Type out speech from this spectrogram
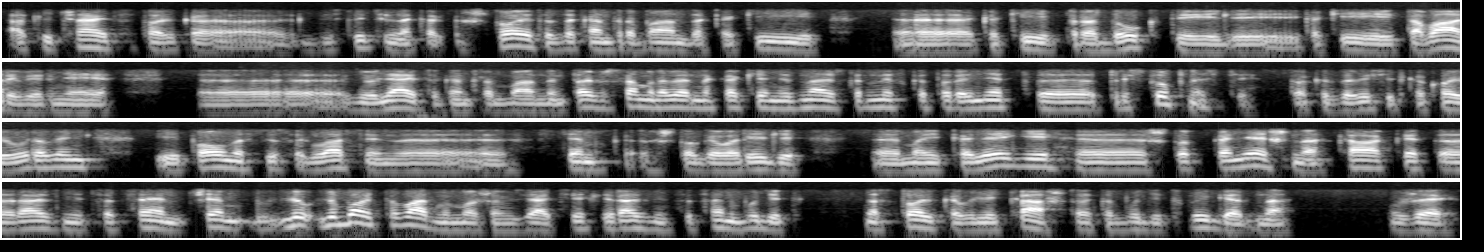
Отличается только э, действительно, как, что это за контрабанда, какие, э, какие продукты или какие товары, вернее, э, являются контрабандой. Так же самое, наверное, как я не знаю страны, в которой нет э, преступности. Только зависит, какой уровень. И полностью согласен э, с тем, что говорили мои коллеги, э, что, конечно, как это разница цен, чем любой товар мы можем взять, если разница цен будет настолько велика, что это будет выгодно уже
